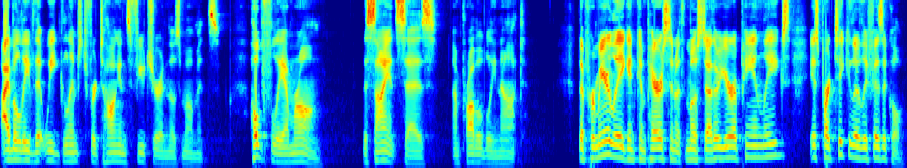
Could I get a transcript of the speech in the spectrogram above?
I believe that we glimpsed Vertonghen's future in those moments. Hopefully, I'm wrong. The science says I'm probably not. The Premier League, in comparison with most other European leagues, is particularly physical.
